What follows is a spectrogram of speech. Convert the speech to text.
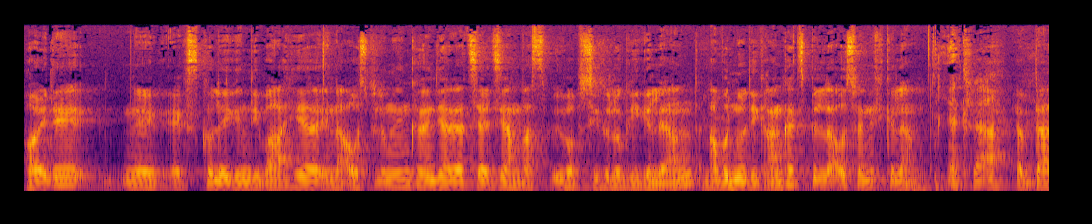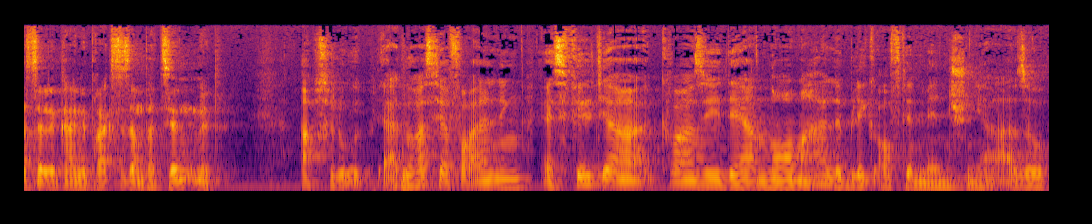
Heute, eine Ex-Kollegin, die war hier in der Ausbildung in Köln, die hat erzählt, sie haben was über Psychologie gelernt, mhm. aber nur die Krankheitsbilder auswendig gelernt. Ja, klar. Da hast du ja keine Praxis am Patienten mit. Absolut. Ja, du hast ja vor allen Dingen, es fehlt ja quasi der normale Blick auf den Menschen, ja, also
